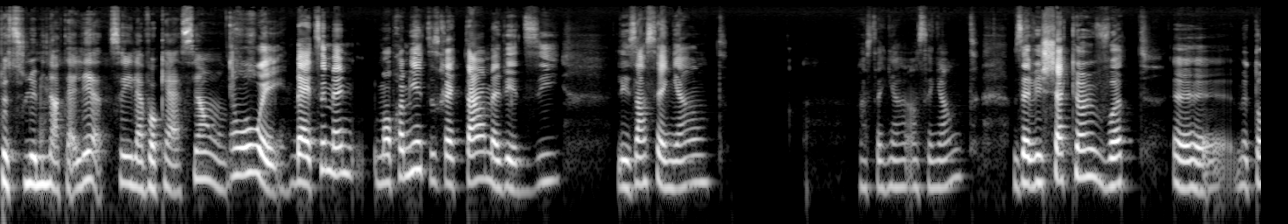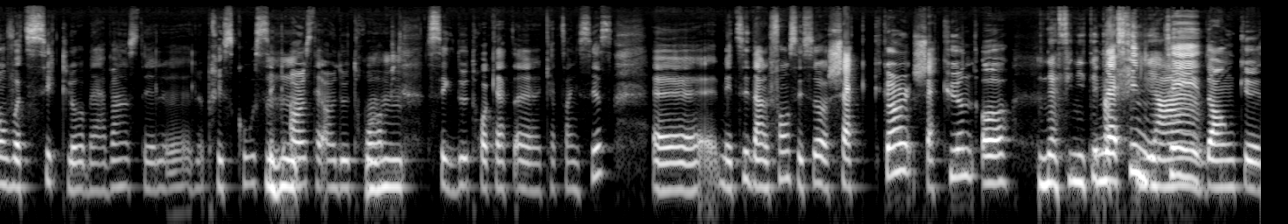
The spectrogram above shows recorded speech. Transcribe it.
tu l'as mis dans ta lettre, tu sais, la vocation? Oui, oui. Ben, tu sais, même mon premier directeur m'avait dit les enseignantes, enseignants, enseignantes, vous avez chacun votre, euh, mettons, votre cycle. Là. Ben, avant, c'était le, le Presco. Cycle Mhm. 1, c'était 1, 2, 3, Mhm. puis cycle 2, 3, 4, euh, 4 5, 6. Euh, mais tu sais, dans le fond, c'est ça. Chacun, chacune a Une affinité une affinité. Donc, c'est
